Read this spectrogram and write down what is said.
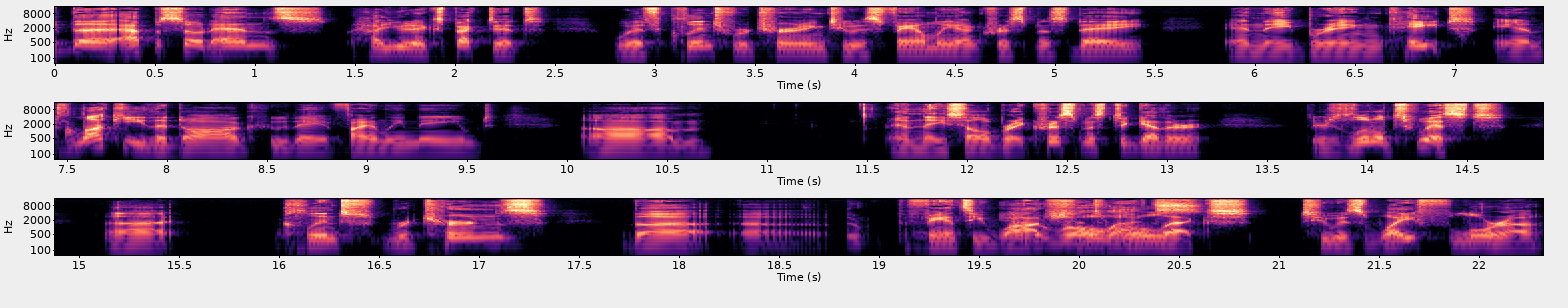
the episode ends how you'd expect it, with Clint returning to his family on Christmas Day, and they bring Kate and Lucky the dog, who they finally named, um, and they celebrate Christmas together. There's a little twist. Uh, Clint returns the uh, The- the fancy the watch, it's Rolex. Rolex, to his wife Laura,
